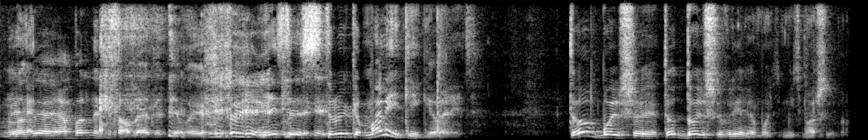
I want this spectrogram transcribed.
Много работ написал на эту тему. если струйка маленький, говорит, то больше, то дольше время мыть, мыть машину.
